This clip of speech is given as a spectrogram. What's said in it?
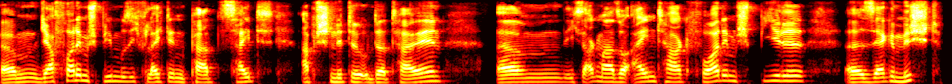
Ähm, ja, vor dem Spiel muss ich vielleicht in ein paar Zeitabschnitte unterteilen. Ähm, ich sage mal so einen Tag vor dem Spiel äh, sehr gemischt.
